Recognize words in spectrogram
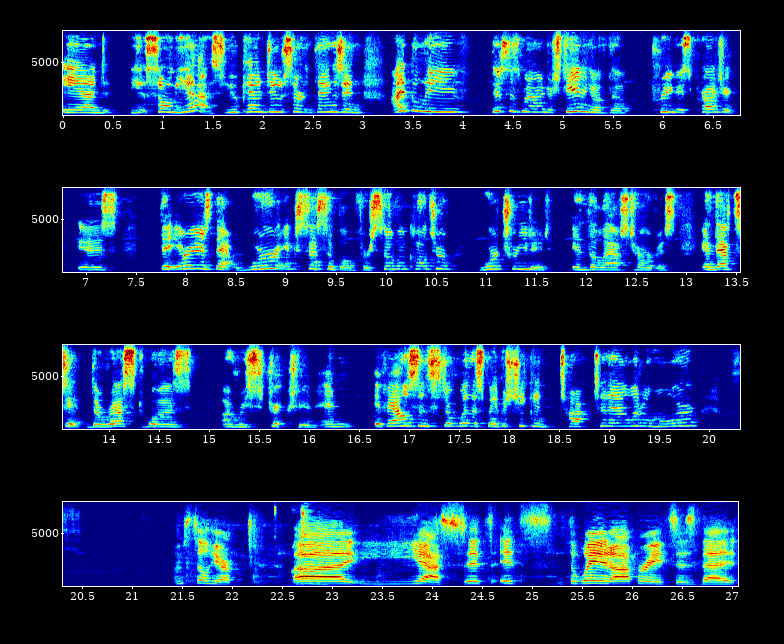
And you, so, yes, you can do certain things. And I believe this is my understanding of the previous project is the areas that were accessible for silviculture were treated in the last harvest. And that's it. The rest was a restriction. And if Allison's still with us, maybe she can talk to that a little more. I'm still here. Uh, yes, it's it's the way it operates is that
